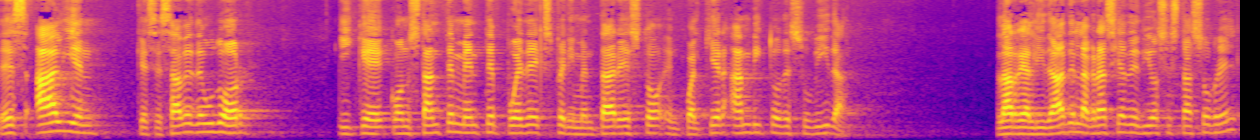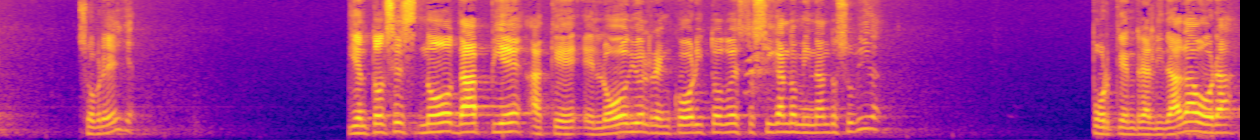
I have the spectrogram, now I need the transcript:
es alguien que se sabe deudor y que constantemente puede experimentar esto en cualquier ámbito de su vida. La realidad de la gracia de Dios está sobre él, sobre ella. Y entonces no da pie a que el odio, el rencor y todo esto sigan dominando su vida. Porque en realidad ahora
